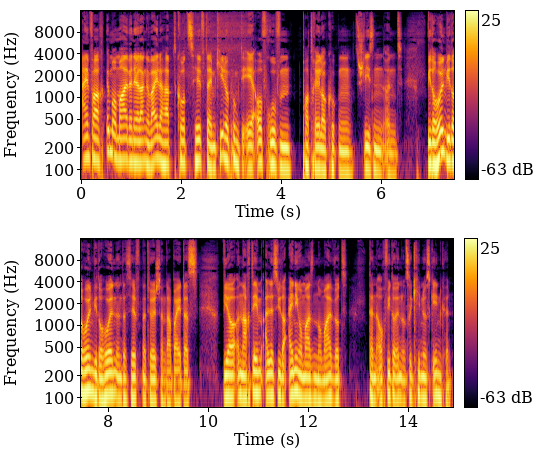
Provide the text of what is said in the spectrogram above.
Einfach immer mal, wenn ihr Langeweile habt, kurz hilft im Kino.de aufrufen, paar Trailer gucken, schließen und wiederholen, wiederholen, wiederholen. Und das hilft natürlich dann dabei, dass wir, nachdem alles wieder einigermaßen normal wird, dann auch wieder in unsere Kinos gehen können.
